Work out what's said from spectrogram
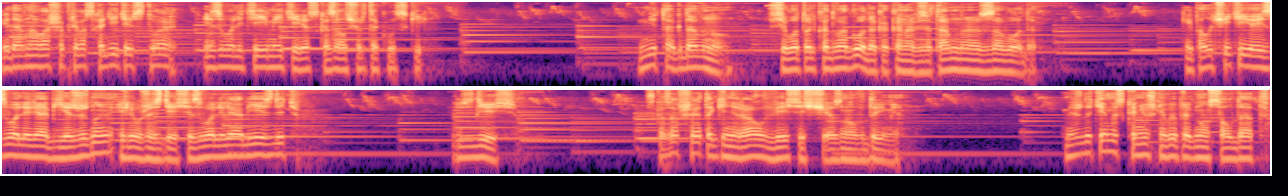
«И давно ваше превосходительство «Изволите иметь ее», — сказал Чертакутский. «Не так давно. Всего только два года, как она взята мною с завода». «И получить ее изволили объезженную или уже здесь изволили объездить?» «Здесь». Сказавший это, генерал весь исчезнул в дыме. Между тем из конюшни выпрыгнул солдат,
